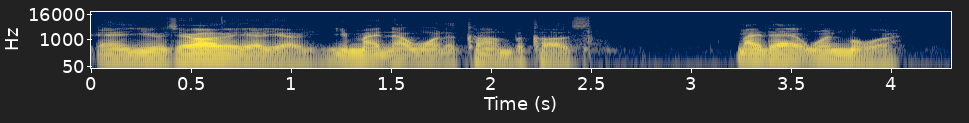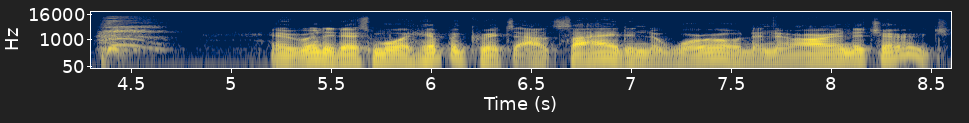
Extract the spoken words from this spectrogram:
And you say, oh, yeah, yeah, you might not want to come because might add one more. and really, there's more hypocrites outside in the world than there are in the church.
